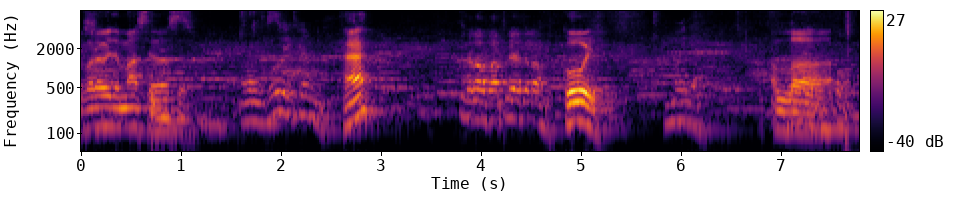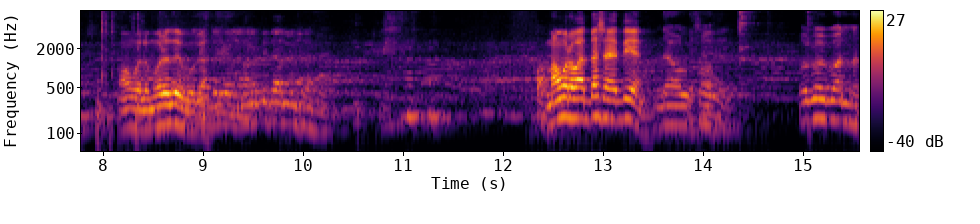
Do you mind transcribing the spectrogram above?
এবারে ওই যে মাছ আছে। হ্যাঁ? কই? আল্লাহ মামু বলে মরে দেবো গা। মামুর বাদ বাসায় দিয়েন। না অল্প। ওই বই বল না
